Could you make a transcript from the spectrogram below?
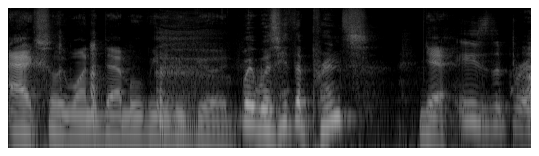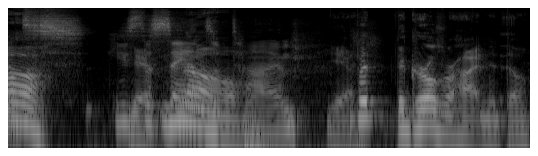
actually wanted that movie to be good. Wait, was he the prince? Yeah. He's the prince. Ah. He's Yeah. the sands No. of time. Yeah. But- the girls were hot in it though.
